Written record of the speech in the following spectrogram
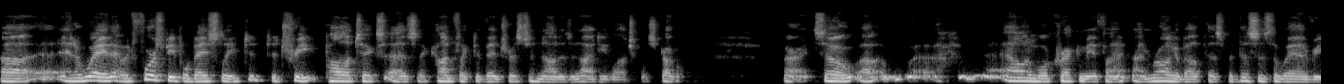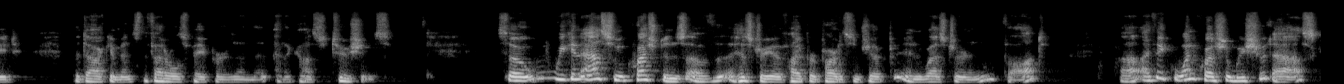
uh, in a way that would force people basically to, to, treat politics as a conflict of interest and not as an ideological struggle. All right, so uh, Allen will correct me if I, am wrong about this, but this is the way I read the documents, the Federalist Papers, and the, and the constitutions. So we can ask some questions of the history of hyperpartisanship in Western thought. Uh, I think one question we should ask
